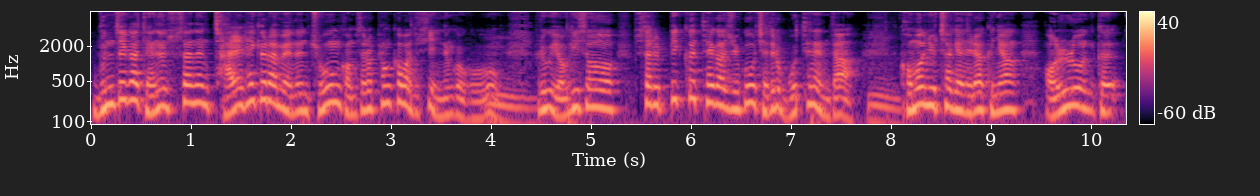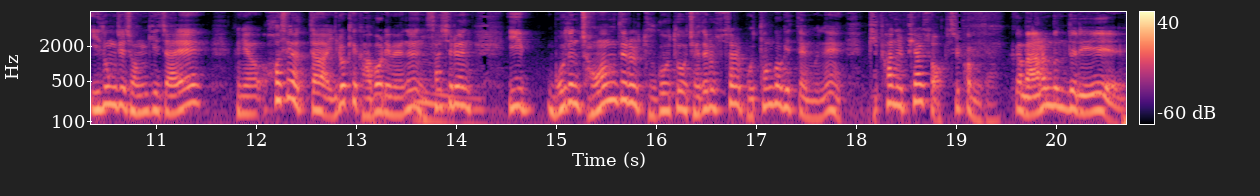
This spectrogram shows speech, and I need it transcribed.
문제가 되는 수사는 잘 해결하면은 좋은 검사로 평가받을 수 있는 거고, 음, 그리고 여기서 수사를 삐끗해가지고 제대로 못 해낸다. 음. 검언 유착이 아니라 그냥 언론, 그 이동재 전 기자의 그냥 허세였다 이렇게 가버리면은 음. 사실은 이 모든 정황들을 두고도 제대로 수사를 못한 거기 때문에 비판을 피할 수 없을 겁니다. 그러니까 많은 분들이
